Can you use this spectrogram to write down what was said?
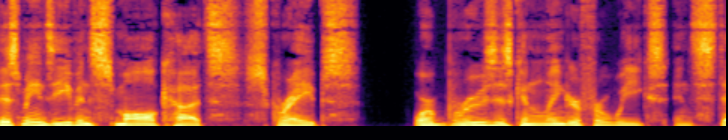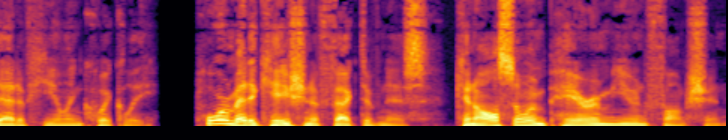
This means even small cuts, scrapes, or bruises can linger for weeks instead of healing quickly. Poor medication effectiveness can also impair immune function,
